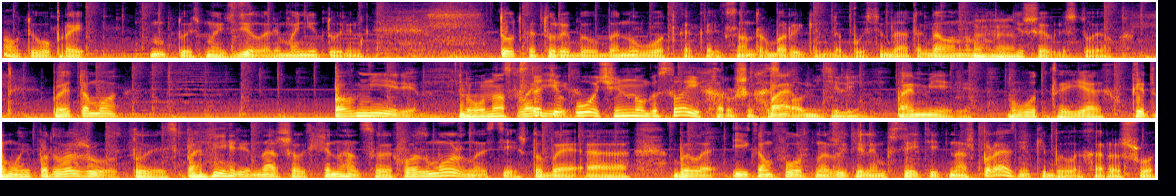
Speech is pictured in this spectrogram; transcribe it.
Ну, вот его про ну, то есть мы сделали мониторинг. Тот, который был бы, ну вот, как Александр Барыкин, допустим, да, тогда он намного uh-huh. дешевле стоил. Поэтому по мере. Но у нас, своих, кстати, очень много своих хороших по, исполнителей. По мере. Ну вот я к этому и подвожу. То есть по мере наших финансовых возможностей, чтобы э, было и комфортно жителям встретить наш праздник, и было хорошо,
